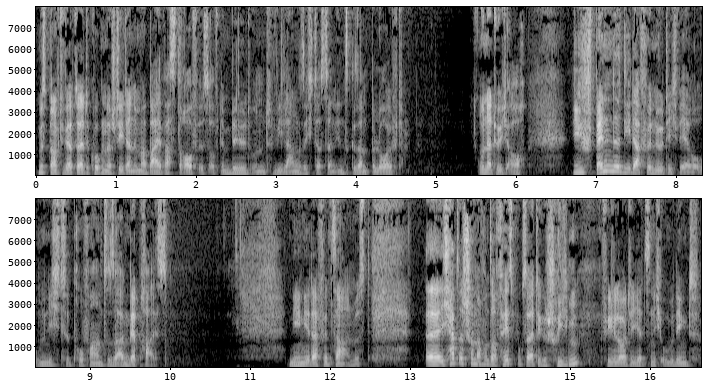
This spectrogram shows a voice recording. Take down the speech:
müsst man auf die Webseite gucken, da steht dann immer bei, was drauf ist auf dem Bild und wie lange sich das dann insgesamt beläuft. Und natürlich auch die Spende, die dafür nötig wäre, um nicht profan zu sagen, der Preis, den ihr dafür zahlen müsst. Äh, ich hatte es schon auf unserer Facebook-Seite geschrieben, für die Leute, die jetzt nicht unbedingt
